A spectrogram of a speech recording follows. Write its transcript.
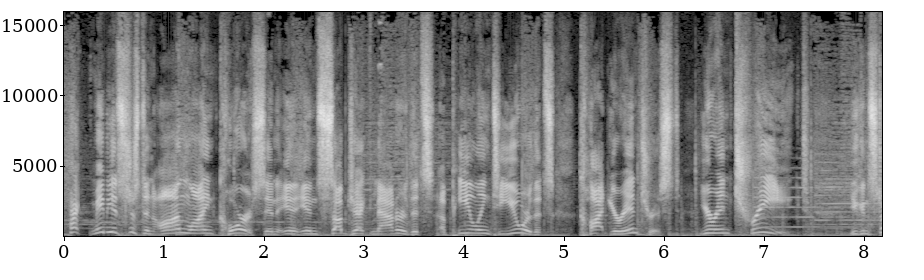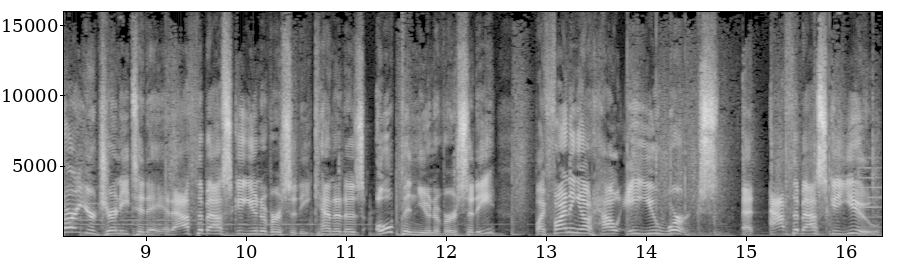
Heck, maybe it's just an online course in, in, in subject matter that's appealing to you or that's caught your interest. You're intrigued. You can start your journey today at Athabasca University, Canada's open university, by finding out how AU works at athabascau.ca.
